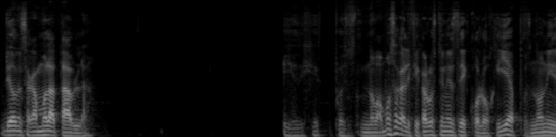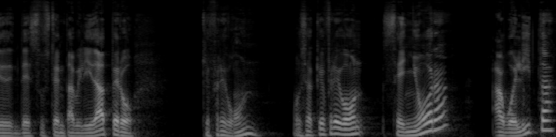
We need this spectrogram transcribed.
De donde sacamos la tabla. Y yo dije, dije, pues no vamos a calificar cuestiones de ecología, pues no, ni de, de sustentabilidad, pero qué fregón. O sea, qué fregón. Señora, abuelita,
